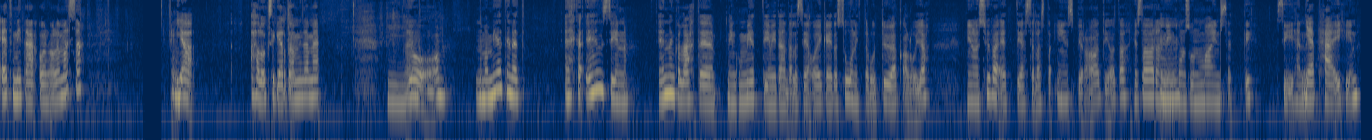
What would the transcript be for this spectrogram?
että mitä on olemassa. Ja haluatko kertoa, mitä me... Joo. No mä mietin, että ehkä ensin, ennen kuin lähtee niin miettimään mitään tällaisia oikeita suunnittelutyökaluja, niin olisi hyvä etsiä sellaista inspiraatiota ja saada mm. niin kuin sun mindsetti siihen Jep. häihin.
